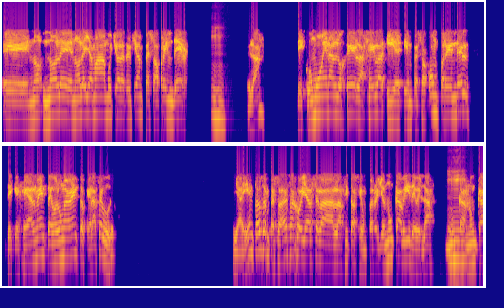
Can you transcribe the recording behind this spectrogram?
eh, no, no, le, no le llamaba mucho la atención, empezó a aprender, ¿verdad? De cómo eran los las reglas y, empezó a comprender de que realmente era un evento que era seguro. Y ahí entonces empezó a desarrollarse la, la situación, pero yo nunca vi, de verdad, nunca, nunca,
